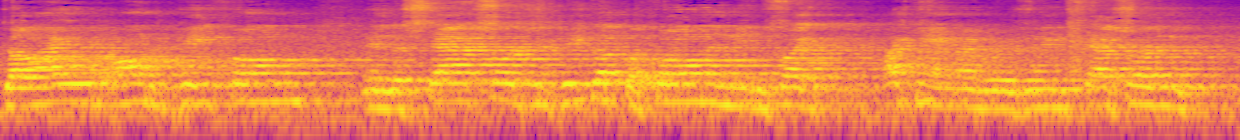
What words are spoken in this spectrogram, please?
dialed on the payphone, and the staff sergeant picked up the phone, and he was like, I can't remember his name, staff sergeant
